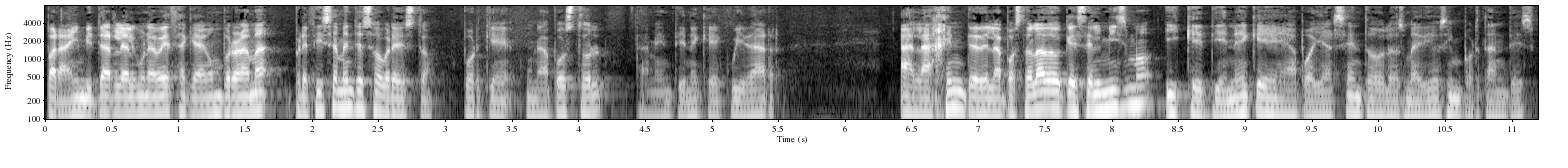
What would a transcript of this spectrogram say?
para invitarle alguna vez a que haga un programa precisamente sobre esto, porque un apóstol también tiene que cuidar a la gente del apostolado que es el mismo y que tiene que apoyarse en todos los medios importantes.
